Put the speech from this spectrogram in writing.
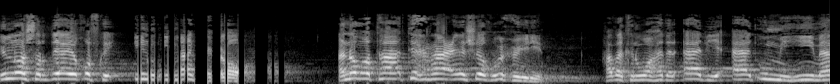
in loo shardiyayo qofka inuu iimaanka helo annagoo taa tix raacayna sheekhu wuxuu yidhi hadalkan waa hadal aad iyo aad u muhiima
